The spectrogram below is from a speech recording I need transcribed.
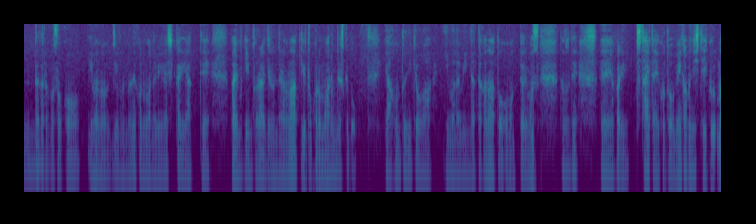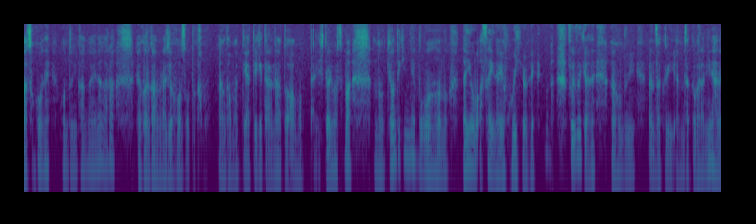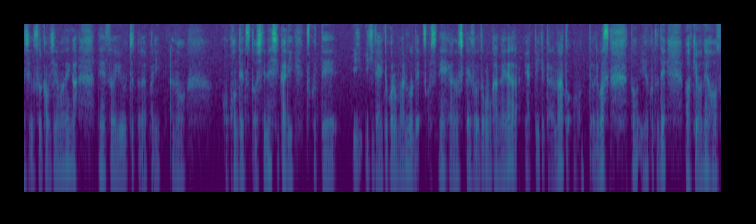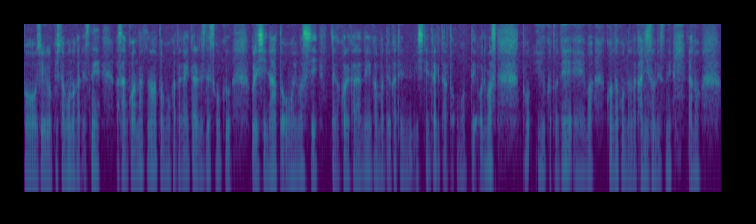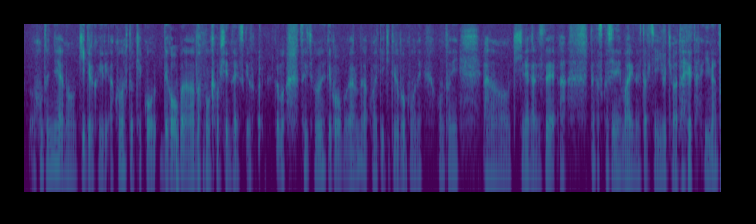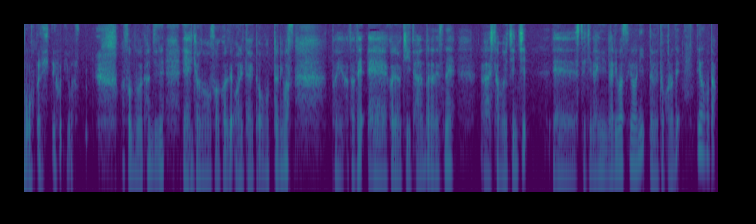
だからこそこう、今の自分のね、この学びがしっかりあって、前向きに捉えてるんだろうなっていうところもあるんですけど、いや、本当に今日はいい学びになったかなと思っております。なので、えー、やっぱり伝えたいことを明確にしていく。まあそこをね、本当に考えながら、これからのラジオ放送とかも、あの、頑張ってやっていけたらなとは思ったりしております。まあ、あの、基本的にね、僕も、あの、内容も浅い内容もいいので そういう時はね、あの、本当に、あの、ざっくり、あの、ざっくばらにね、話をするかもしれませんが、ね、そういう、ちょっとやっぱり、あの、こうコンテンツとしてね、しっかり作っていきたいところもあるので、少しね、あの、しっかりそういうとこも考えながらやっていけたらなと思っております。ということで、まあ今日ね、放送を収録したものがですね、参考になったなと思う方がいたらですね、すごく嬉しいなと思いますし、なんかこれからね、頑張ってる方にしていただけたらと思っております。ということで、えー、まあ、こんなこんなな感じのですね、あの、本当にね、あの、聞いてる限り、あ、この人結構デコボコだなと思うかもしれないですけど、この成長のね、デコボコがあるのが、こうやって生きてる僕もね、本当に、あの、聞きながらですね、あ、なんか少しね、周りの人たちに勇気を与えれたらいいなと思ったりしております。まあ、そんな感じで、えー、今日の放送はこれで終わりたいと思っております。ということで、えー、これを聞いたあなたがですね、明日も一日、えー、素敵な日になりますようにというところで、ではまた。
